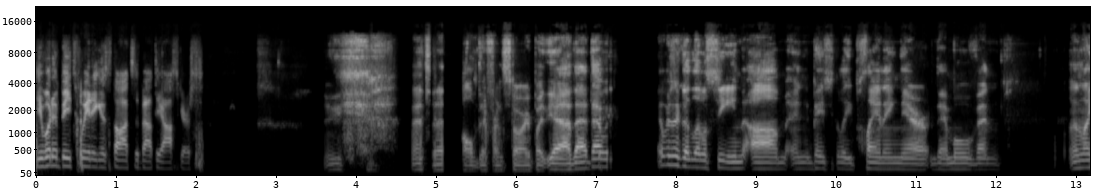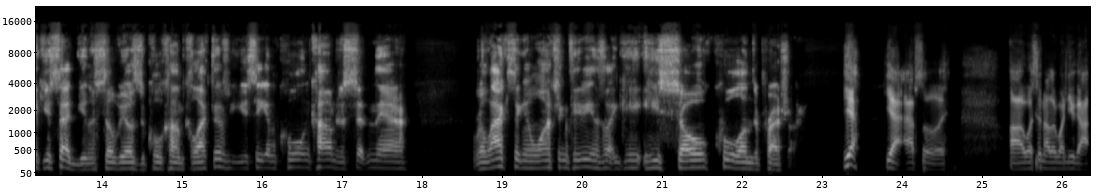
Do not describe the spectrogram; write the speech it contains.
he wouldn't be tweeting his thoughts about the Oscars. That's a whole different story. But yeah, that that was it was a good little scene um and basically planning their their move and and like you said you know silvio's the cool calm collective. You see him cool and calm just sitting there relaxing and watching tv it's like he, he's so cool under pressure. Yeah yeah absolutely. Uh what's another one you got?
